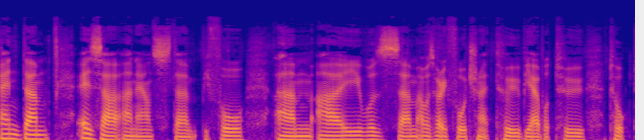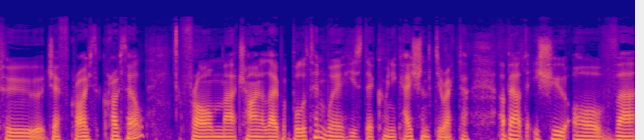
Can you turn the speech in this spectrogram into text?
And um, as uh, announced uh, before, um, I was um, I was very fortunate to be able to talk to Jeff Crothall from uh, China Labour Bulletin, where he's the communications director, about the issue of uh,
